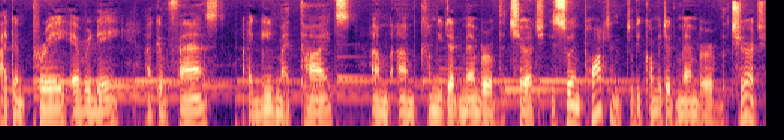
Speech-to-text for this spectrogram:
I can pray every day, I can fast, I give my tithes, I'm, I'm committed member of the church. It's so important to be committed member of the church.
